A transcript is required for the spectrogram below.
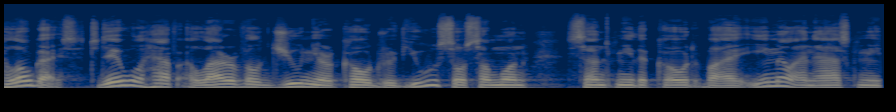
Hello guys, today we'll have a Laravel Junior code review. So someone sent me the code via email and asked me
